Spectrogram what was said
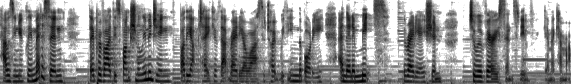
However, in nuclear medicine, they provide this functional imaging by the uptake of that radioisotope within the body and then emits the radiation to a very sensitive gamma camera.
